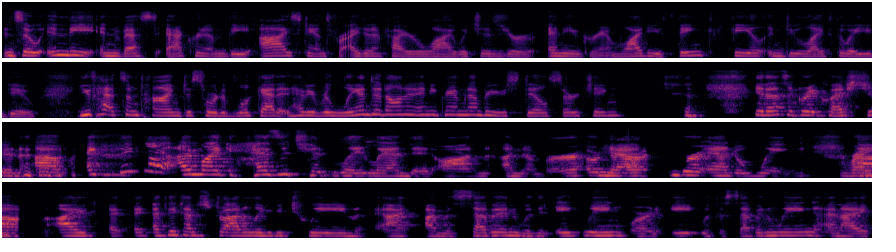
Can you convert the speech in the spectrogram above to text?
And so in the INVEST acronym, the I stands for identify your why, which is your Enneagram. Why do you think, feel, and do life the way you do? You've had some time to sort of look at it. Have you ever landed on an Enneagram number? You're still searching? yeah, that's a great question. Um, I think I, am like hesitantly landed on a number or yeah. a number and a wing. Right. Um, I, I think I'm straddling between I, am a seven with an eight wing or an eight with a seven wing, and I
